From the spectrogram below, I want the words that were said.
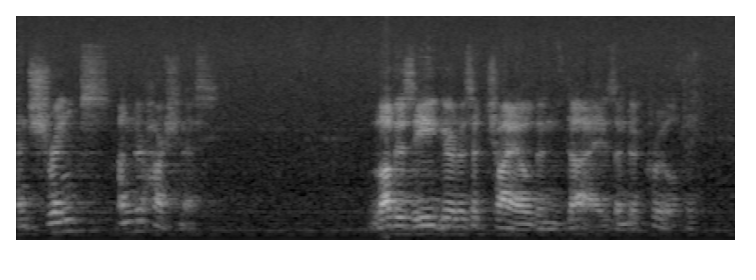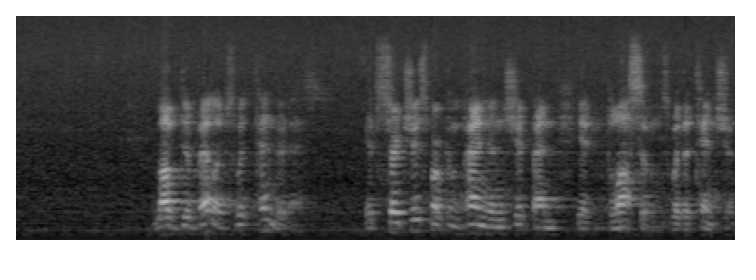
and shrinks under harshness. Love is eager as a child and dies under cruelty. Love develops with tenderness. It searches for companionship and it blossoms with attention.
